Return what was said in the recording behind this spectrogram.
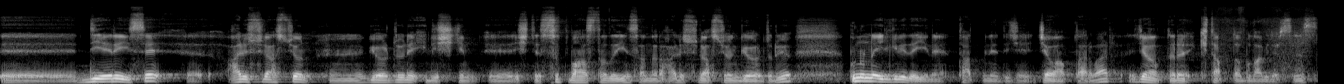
E, diğeri ise e, halüsinasyon e, gördüğüne ilişkin e, işte sıtma hastalığı insanlara halüsinasyon gördürüyor. Bununla ilgili de yine tatmin edici cevaplar var. Cevapları kitapta bulabilirsiniz.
